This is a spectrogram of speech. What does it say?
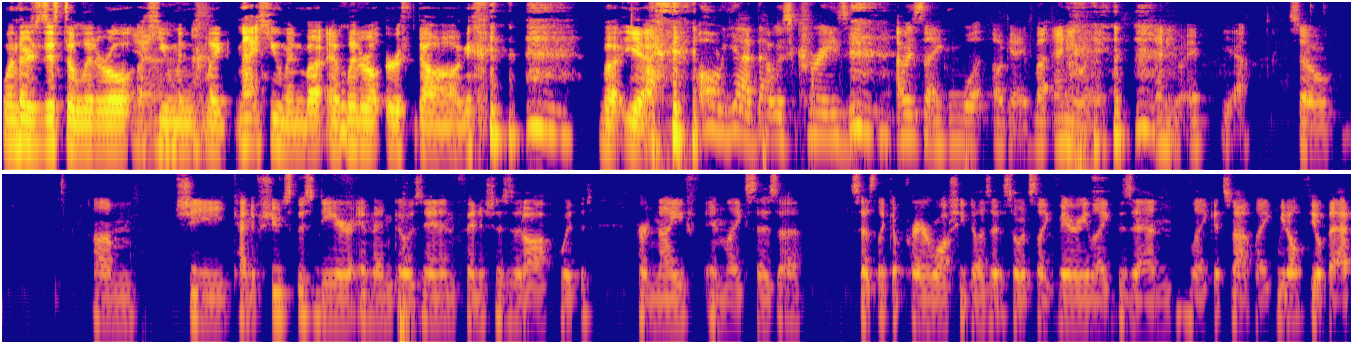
when there's just a literal a human like not human but a literal earth dog but yeah Oh yeah, that was crazy. I was like, what? Okay, but anyway, anyway, yeah so um, she kind of shoots this deer and then goes in and finishes it off with her knife and like says a says like a prayer while she does it. So it's like very like zen. Like it's not like we don't feel bad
